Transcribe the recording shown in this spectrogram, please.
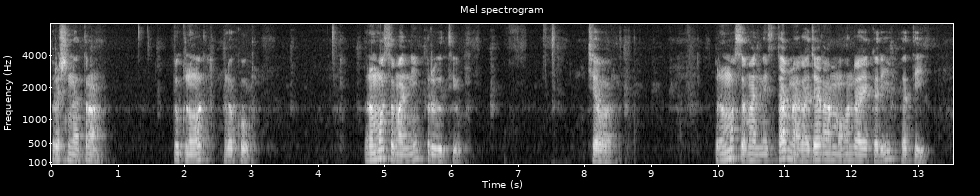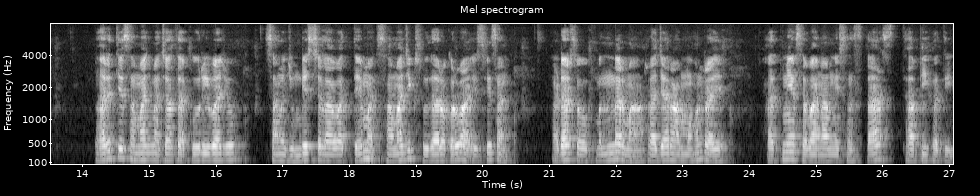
પ્રશ્ન ત્રણ. ટૂંક નોંધ લખો. બ્રહ્મો સમાજની પ્રવૃત્તિઓ. જવાબ. બ્રહ્મો સમાજની સ્થાપના રાજા રામ મોહન રાયે કરી હતી. ભારતીય સમાજમાં ચાલતા કુરિવાજો સામે ઝુંબેશ ચલાવવા તેમજ સામાજિક સુધારો કરવા ઈસવીસન અઢારસો પંદરમાં રાજા રામમોહન રાયે આત્મીય સભા નામની સંસ્થા સ્થાપી હતી.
